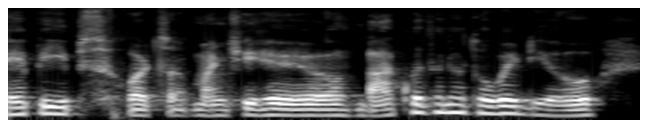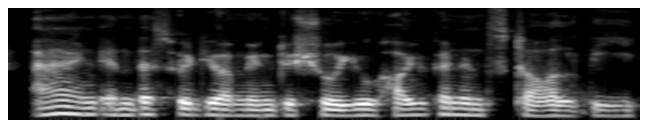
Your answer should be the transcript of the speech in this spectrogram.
Hey peeps, what's up? Munchy here, back with another video and in this video I'm going to show you how you can install the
